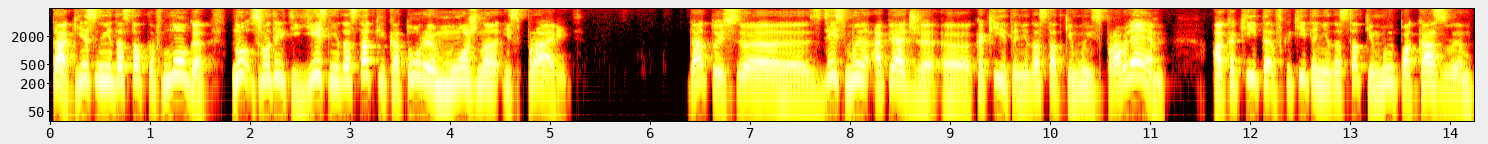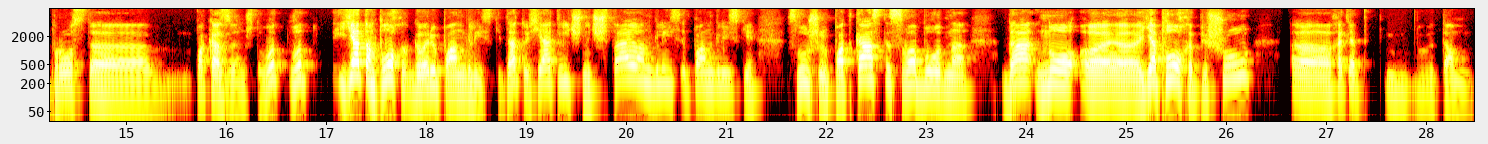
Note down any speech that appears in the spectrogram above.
Так, если недостатков много, ну, смотрите, есть недостатки, которые можно исправить. Да, то есть э, здесь мы, опять же, э, какие-то недостатки мы исправляем, а какие-то, в какие-то недостатки мы показываем просто, показываем, что вот, вот я там плохо говорю по-английски, да, то есть я отлично читаю английс, по-английски, слушаю подкасты свободно, да, но э, я плохо пишу, э, хотя там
